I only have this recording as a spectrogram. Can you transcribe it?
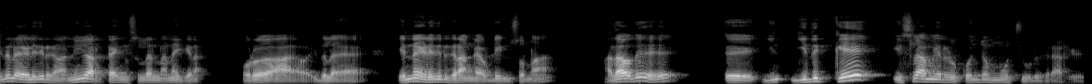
இதில் எழுதியிருக்காங்க நியூயார்க் டைம்ஸில் நினைக்கிறேன். ஒரு இதில் என்ன எழுதியிருக்கிறாங்க அப்படின்னு சொன்னால் அதாவது இதுக்கே இஸ்லாமியர்கள் கொஞ்சம் மூச்சு விடுகிறார்கள்.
